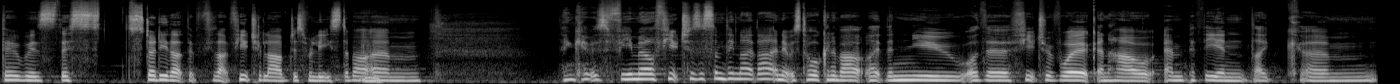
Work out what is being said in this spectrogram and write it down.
there was this study that the, that Future Lab just released about. Mm. Um, I think it was female futures or something like that, and it was talking about like the new or the future of work and how empathy and like um,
